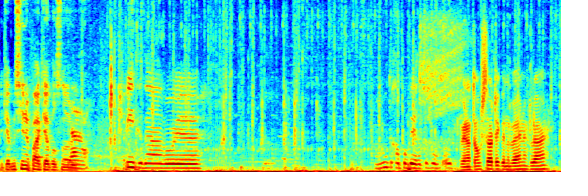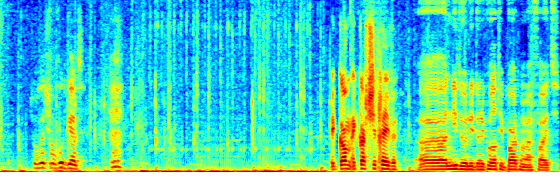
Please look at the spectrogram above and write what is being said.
Ik heb misschien een paar gappels nodig. Ja, Speed gedaan voor je. We moeten gaan proberen te volgen. Ik ben aan het opstarten, ik ben er bijna klaar. Zorg dat je gewoon goed gapt. Ik kan, ik kan shit geven. Eh, niet doen, niet doen. Ik wil dat die Bart met mij fight.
